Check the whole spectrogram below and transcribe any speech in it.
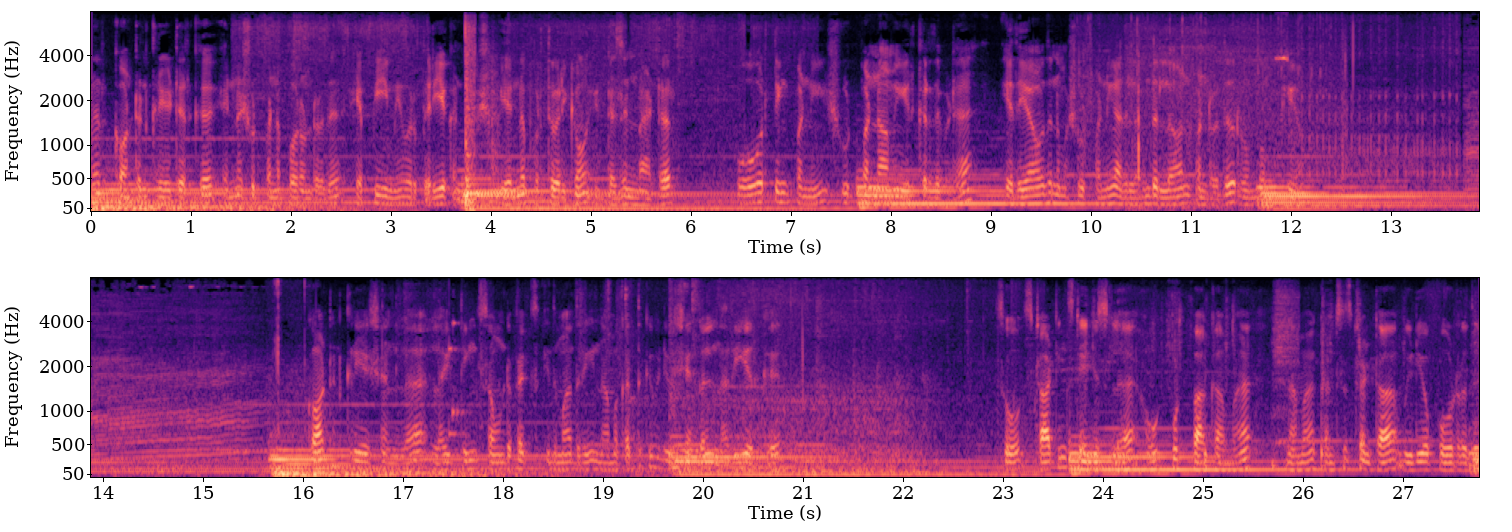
பிகினர் கான்டென்ட் கிரியேட்டருக்கு என்ன ஷூட் பண்ண போகிறோன்றது எப்பயுமே ஒரு பெரிய கன்ஃபியூஷன் என்னை பொறுத்த வரைக்கும் it doesn't matter over think பண்ணி ஷூட் பண்ணாமல் இருக்கிறத விட எதையாவது நம்ம ஷூட் பண்ணி அதிலிருந்து லேர்ன் பண்ணுறது ரொம்ப முக்கியம். கான்டென்ட் க்ரியேஷனில் லைட்டிங் சவுண்ட் எஃபெக்ட்ஸ் இது மாதிரி நம்ம கற்றுக்க வேண்டிய விஷயங்கள் நிறைய இருக்குது ஸோ ஸ்டார்டிங் ஸ்டேஜஸில் அவுட்புட் பார்க்காம நம்ம கன்சிஸ்டண்ட்டாக வீடியோ போடுறது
